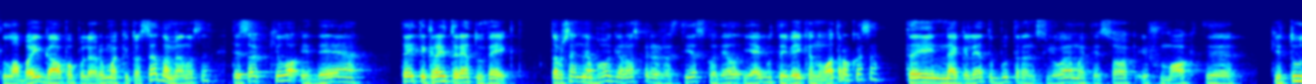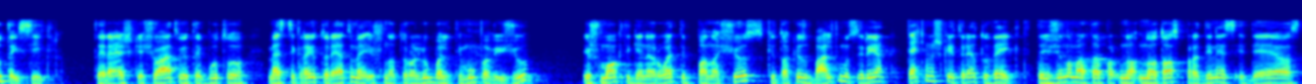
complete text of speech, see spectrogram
labai gavo populiarumą kitose domenuose, tiesiog kilo idėja, tai tikrai turėtų veikti. Šiandien nebuvo geros priežasties, kodėl jeigu tai veikia nuotraukose, tai negalėtų būti transliuojama tiesiog išmokti kitų taisyklių. Tai reiškia, šiuo atveju tai būtų, mes tikrai turėtume iš natūralių baltymų pavyzdžių išmokti generuoti panašius kitokius baltymus ir jie techniškai turėtų veikti. Tai žinoma, ta, nuo, nuo tos pradinės idėjos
